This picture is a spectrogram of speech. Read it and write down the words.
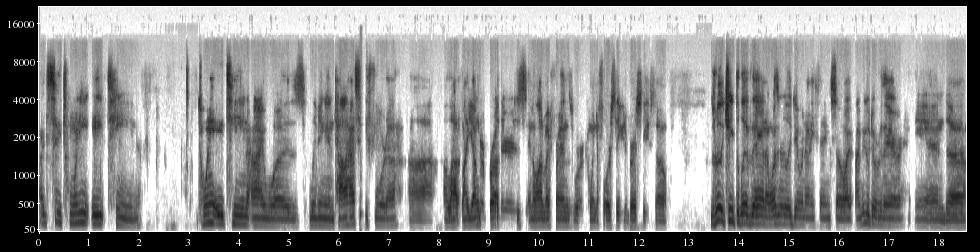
I'd say 2018 2018, I was living in Tallahassee, Florida. Uh, a lot of my younger brothers and a lot of my friends were going to Florida State University. So was really cheap to live there and I wasn't really doing anything. So I, I moved over there and uh,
